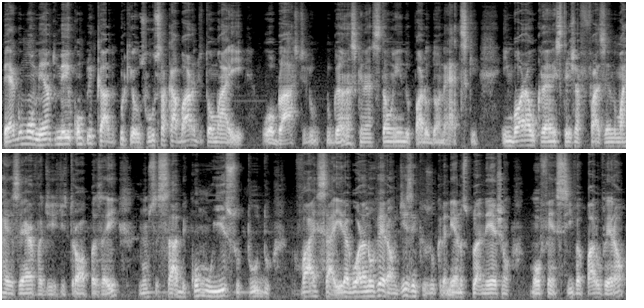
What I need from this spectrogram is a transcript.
pega um momento meio complicado, porque os russos acabaram de tomar aí o Oblast Lugansk, né, estão indo para o Donetsk, embora a Ucrânia esteja fazendo uma reserva de, de tropas aí, não se sabe como isso tudo vai sair agora no verão. Dizem que os ucranianos planejam uma ofensiva para o verão,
